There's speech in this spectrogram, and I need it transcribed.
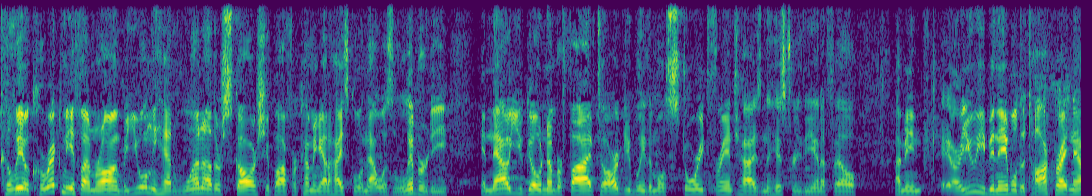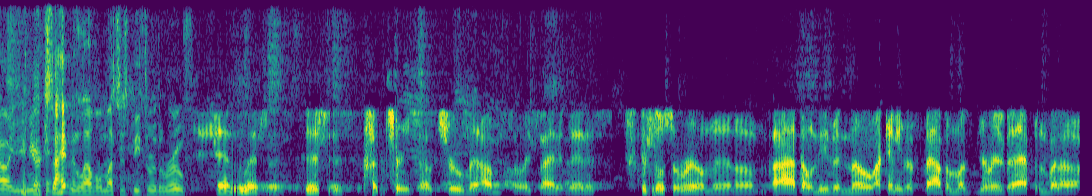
Khalil, correct me if I'm wrong, but you only had one other scholarship offer coming out of high school, and that was Liberty. and now you go number five to arguably the most storied franchise in the history of the NFL. I mean, are you even able to talk right now? Your excitement level must just be through the roof. And listen, this is a dream come true, man. I'm so excited, man. It's it's so surreal, man. Um, I don't even know. I can't even fathom what's getting ready to happen, but uh,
